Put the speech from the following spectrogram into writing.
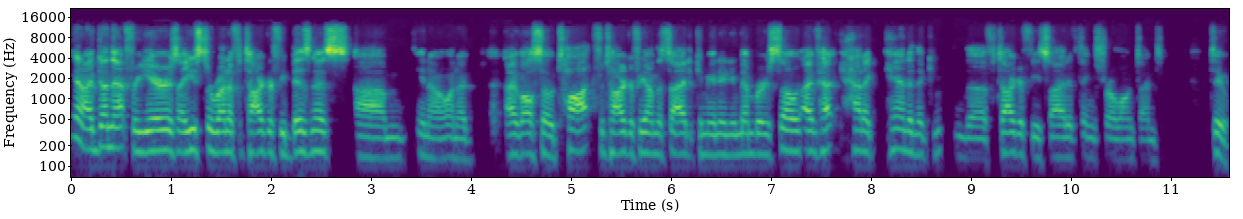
you know, I've done that for years. I used to run a photography business, um, you know, and I've, I've also taught photography on the side of community members. So I've ha- had a hand in the, the photography side of things for a long time too.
